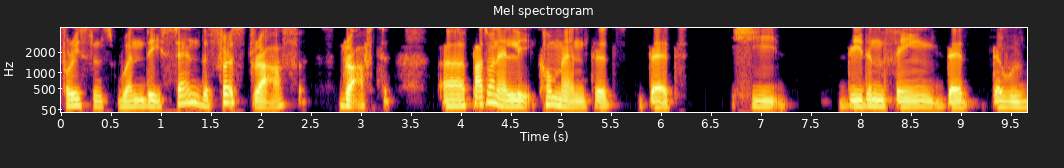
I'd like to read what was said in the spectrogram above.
For instance, when they sent the first draft, draft uh, Patuanelli commented that he didn't think that there will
